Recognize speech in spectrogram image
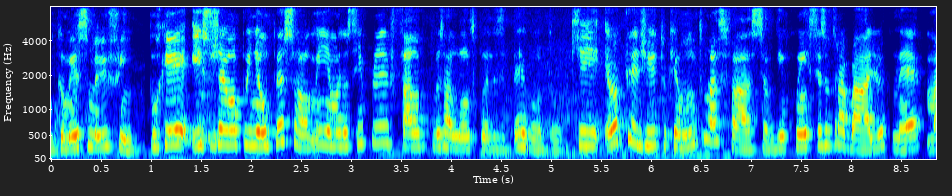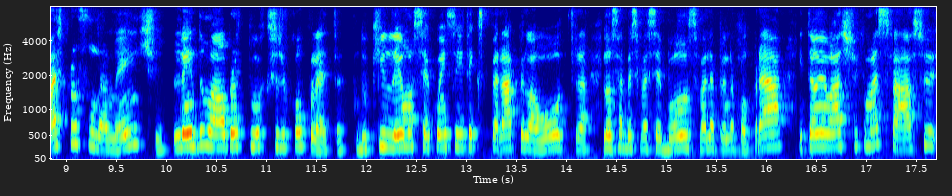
Em começo, meio e fim. Porque isso já é uma opinião pessoal minha, mas eu sempre falo para meus alunos quando eles me perguntam que eu acredito que é muito mais fácil alguém conhecer seu trabalho, né? Mais profundamente, lendo uma obra tua que seja completa, do que ler uma sequência e ter que esperar pela outra, não saber se vai ser bom, se vale a pena comprar. Então eu acho que é mais fácil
